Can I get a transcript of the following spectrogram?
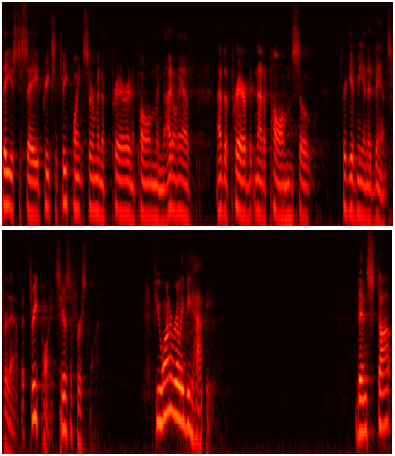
they used to say, preach a three point sermon, a prayer, and a poem, and I don't have, I have a prayer, but not a poem, so forgive me in advance for that. But three points. Here's the first one. If you want to really be happy, then stop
